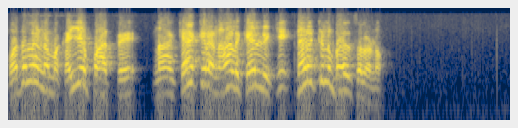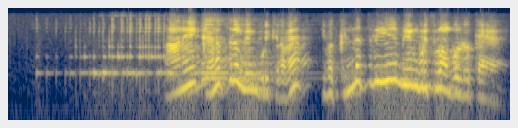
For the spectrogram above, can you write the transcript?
முதல்ல நம்ம கைய பார்த்து நான் கேட்கிற நாலு கேள்விக்கு நறுக்குன்னு பதில் சொல்லணும். நானே கிணத்துல மீன் பிடிக்கிறவன். இவ கிண்ணத்திலேயே மீன் பிடிச்சிருவான் போல் இருக்க.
